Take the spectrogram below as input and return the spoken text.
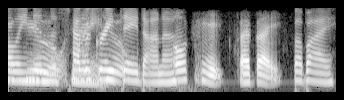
calling in this morning. Have a great day, Donna. Okay. Bye bye. Bye bye.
